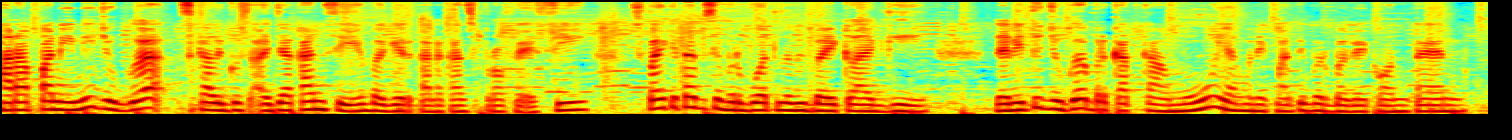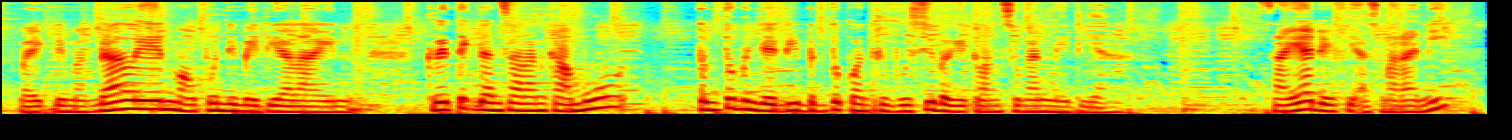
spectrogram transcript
Harapan ini juga sekaligus ajakan sih bagi rekan-rekan seprofesi supaya kita bisa berbuat lebih baik lagi. Dan itu juga berkat kamu yang menikmati berbagai konten, baik di Magdalene maupun di media lain. Kritik dan saran kamu tentu menjadi bentuk kontribusi bagi kelangsungan media. Saya Devi Asmarani.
